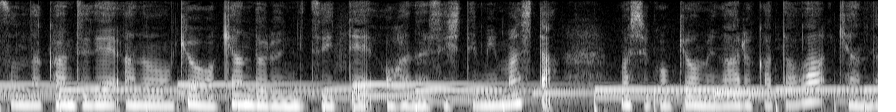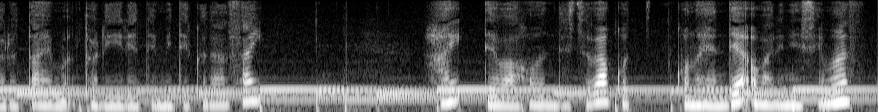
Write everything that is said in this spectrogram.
そんな感じであの今日はキャンドルについてお話ししてみました。もしご興味がある方はキャンドルタイム取り入れてみてください。はい。では本日はこの辺で終わりにします。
